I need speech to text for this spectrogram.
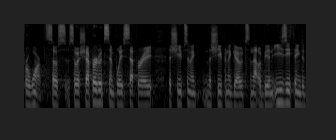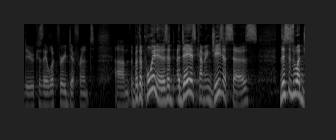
for warmth. So, so a shepherd would simply separate the sheep and the sheep and the goats, and that would be an easy thing to do because they look very different. Um, but the point is, a, a, day is coming. Jesus says, this is what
